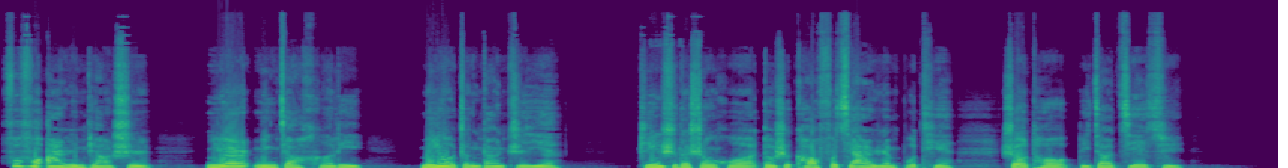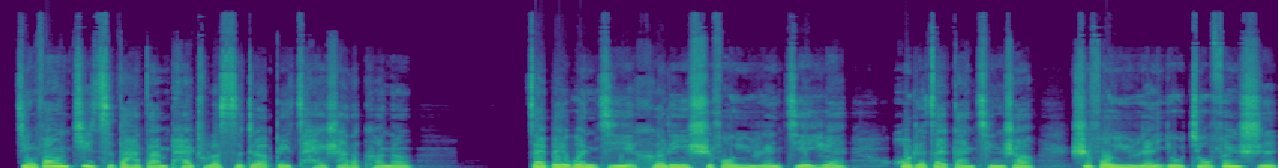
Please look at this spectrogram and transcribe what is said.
夫妇二人表示，女儿名叫何丽，没有正当职业，平时的生活都是靠夫妻二人补贴，手头比较拮据。警方据此大胆排除了死者被财杀的可能。在被问及何丽是否与人结怨，或者在感情上是否与人有纠纷时，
